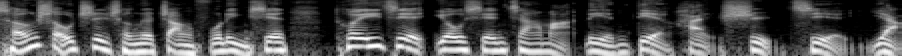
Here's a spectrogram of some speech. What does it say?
成熟制成的涨幅领先，推荐优先加码联电和世界样。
